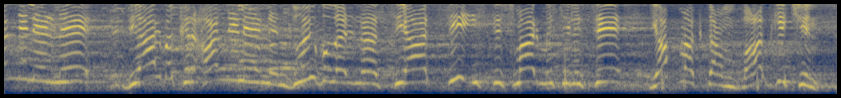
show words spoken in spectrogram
annelerini, Diyarbakır annelerinin duygularını siyasi istismar meselesi yapmaktan vazgeçin.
